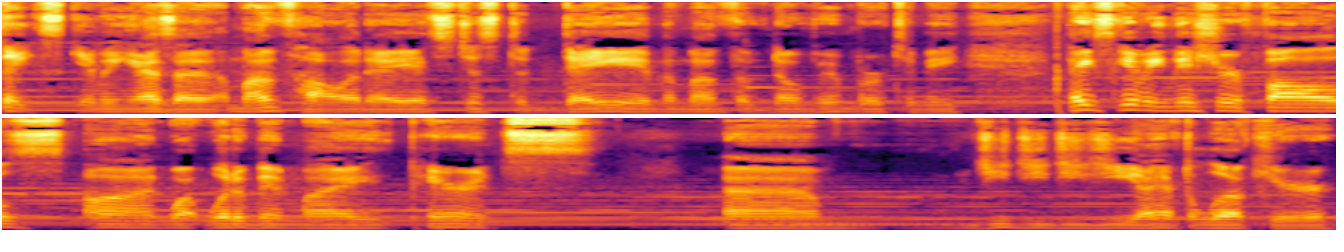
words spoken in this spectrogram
Thanksgiving as a month holiday. It's just a day in the month of November to me. Thanksgiving this year falls on what would have been my parents' um, GGGG. I have to look here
